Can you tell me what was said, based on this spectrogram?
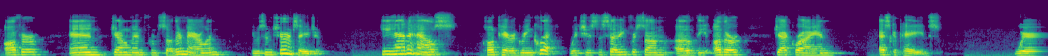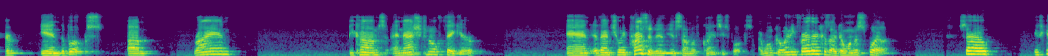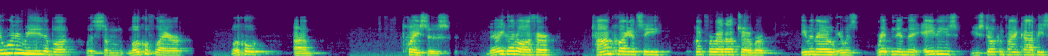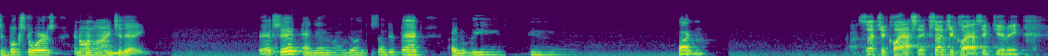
author and gentleman from Southern Maryland. He was an insurance agent. He had a house called Peregrine Cliff, which is the setting for some of the other Jack Ryan escapades where in the books. Um, Ryan becomes a national figure and eventually president in some of Clancy's books. I won't go any further because I don't want to spoil it. So if you want to read a book with some local flair, local um, places, very good author, Tom Clancy, Hunt for Red October, even though it was written in the 80s, you still can find copies in bookstores and online today. That's it. And then I'm going to send it back, I believe, to Martin. Such a classic, such a classic, Jimmy.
